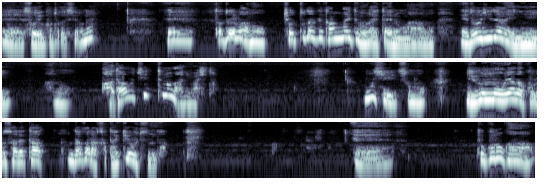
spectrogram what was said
えー、そういうことですよね。えー、例えばあの、ちょっとだけ考えてもらいたいのが、あの、江戸時代に、あの、仇討ちってのがありました。もし、その、自分の親が殺された、だから仇を討つんだ。えー、ところが、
